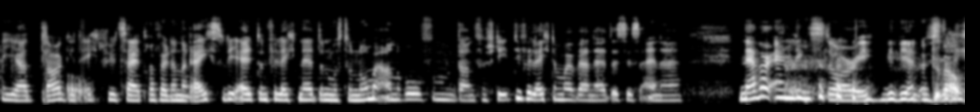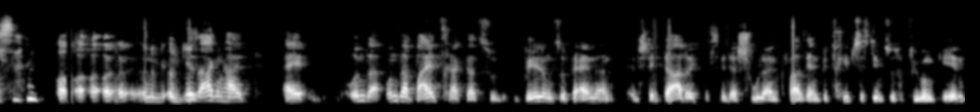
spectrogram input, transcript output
Ja, da geht echt viel Zeit drauf, weil dann erreichst du die Eltern vielleicht nicht, dann musst du nochmal anrufen, dann versteht die vielleicht einmal wer nicht. Es ist eine never-ending Story, wie wir in genau. Österreich genau. sagen. Und wir sagen halt, ey, unser, unser Beitrag dazu, Bildung zu verändern, entsteht dadurch, dass wir der Schule ein, quasi ein Betriebssystem zur Verfügung geben,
